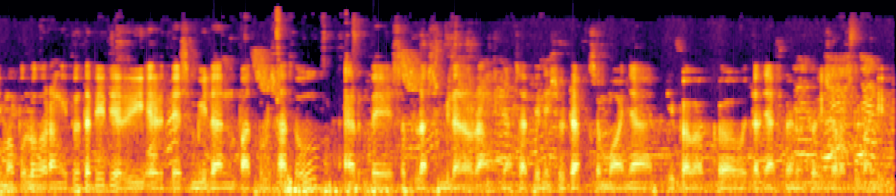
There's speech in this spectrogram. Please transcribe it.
50 orang itu terdiri dari RT 941, RT 11 9 orang. Dan saat ini sudah semuanya dibawa ke Hotel Yasmin untuk isolasi mandiri.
